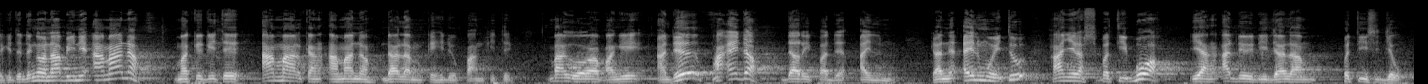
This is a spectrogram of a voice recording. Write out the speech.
kita dengar Nabi ni amanah, maka kita amalkan amanah dalam kehidupan kita. Baru orang panggil ada faedah daripada ilmu. Kerana ilmu itu hanyalah seperti buah yang ada di dalam peti sejuk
